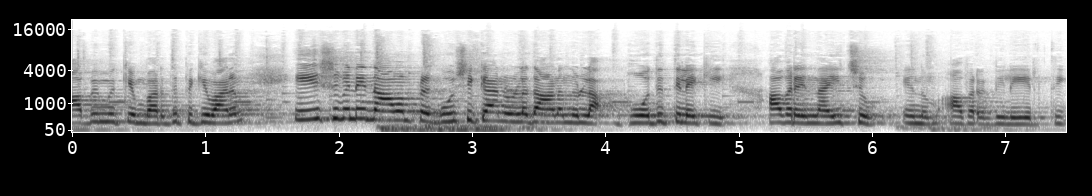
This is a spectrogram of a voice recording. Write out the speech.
ആഭിമുഖ്യം വർദ്ധിപ്പിക്കുവാനും യേശുവിന്റെ നാമം പ്രഘോഷിക്കാനുള്ളതാണെന്നുള്ള ബോധ്യത്തിലേക്ക് അവരെ നയിച്ചു എന്നും അവർ വിലയിരുത്തി.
